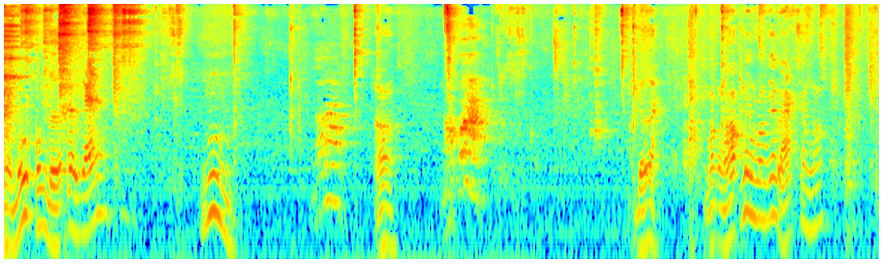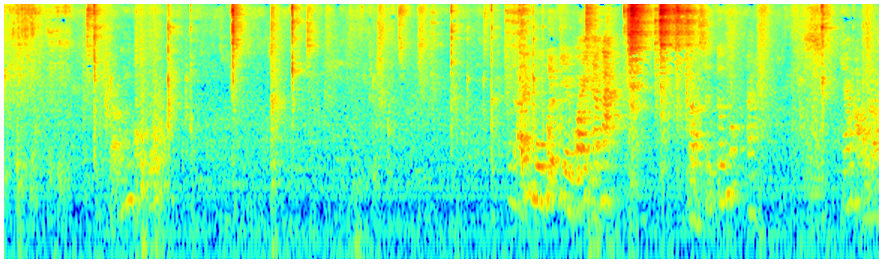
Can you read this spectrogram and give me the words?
rồi nuốt cũng được, thôi gán uhm. Đúng ờ. ngọt quá không được rồi. Ngọt ngọt mới con cái lạc sao ngon nó. Để mua mít về quay cho nè rồi xin tính mút à cháu nội rồi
